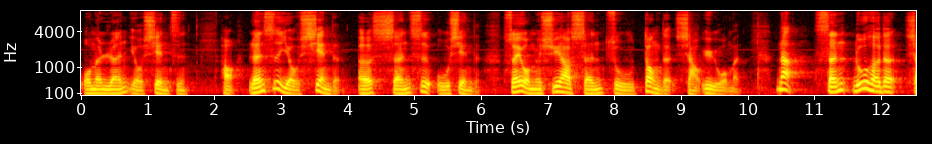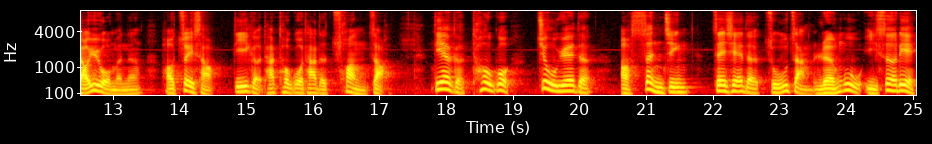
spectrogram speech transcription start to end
我们人有限制。好，人是有限的，而神是无限的。所以我们需要神主动的小遇我们。那神如何的小遇我们呢？好，最少第一个，他透过他的创造；第二个，透过旧约的哦圣经这些的族长人物，以色列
